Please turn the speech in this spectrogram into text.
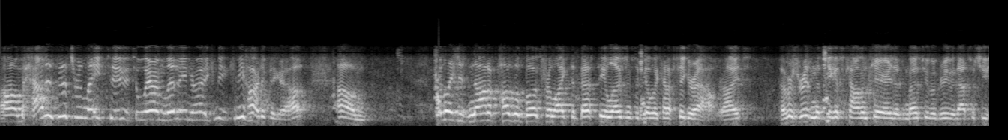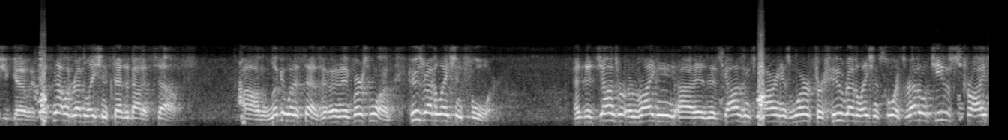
um, how does this relate to to where I'm living? Right? It can be it can be hard to figure out. Um, Revelation is not a puzzle book for like the best theologians to be able to kind of figure out, right? Whoever's written the biggest commentary that most people agree with, that's what you should go with. That's not what Revelation says about itself. Um, look at what it says in verse 1. Who's Revelation for? As, John's writing, uh, as God's inspiring his word for who Revelation is for, it's revealed Jesus Christ,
